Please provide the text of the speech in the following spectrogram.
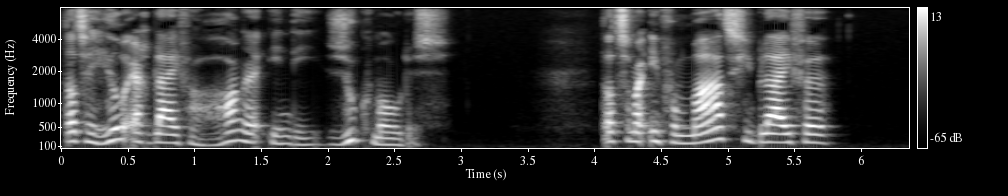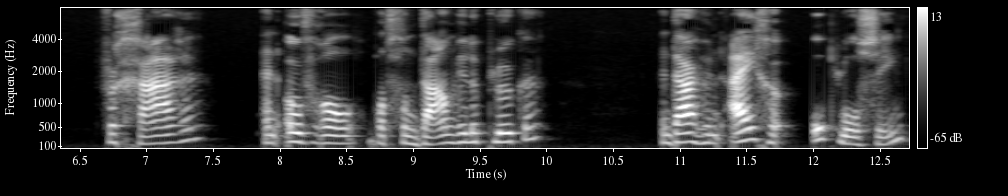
dat ze heel erg blijven hangen in die zoekmodus. Dat ze maar informatie blijven vergaren en overal wat vandaan willen plukken en daar hun eigen oplossing,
